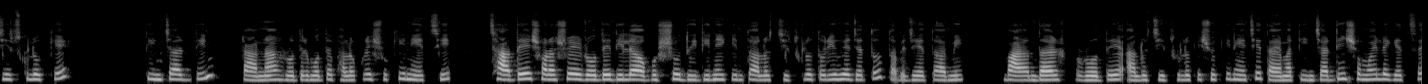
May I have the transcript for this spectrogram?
চিপসগুলোকে তিন, চার দিন টানা রোদের মধ্যে ভালো করে শুকিয়ে নিয়েছি। ছাদে সরাসরি রোদে দিলে অবশ্য দুই দিনেই কিন্তু আলুর চিপসগুলো তৈরি হয়ে যেত। তবে যেহেতু আমি বারান্দার রোদে আলু চিপসগুলোকে শুকিয়ে নিয়েছি, তাই আমার তিন, চার দিন সময় লেগেছে।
